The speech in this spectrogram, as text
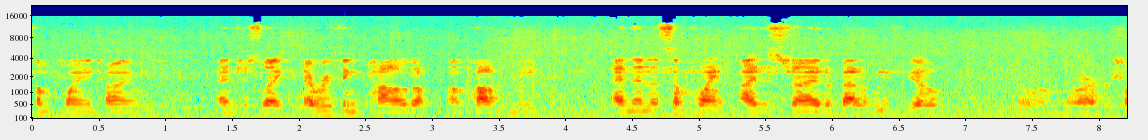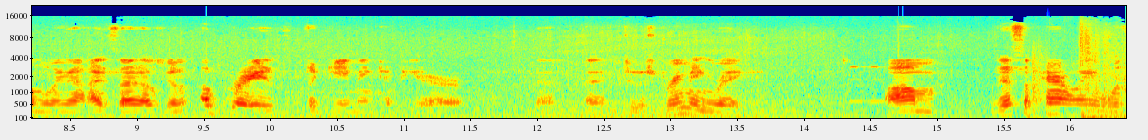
some point in time, and just like everything piled up on top of me. And then at some point, I decided about a week ago, or more, or something like that, I decided I was going to upgrade the gaming computer and, and to a streaming rig. Um, this apparently was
